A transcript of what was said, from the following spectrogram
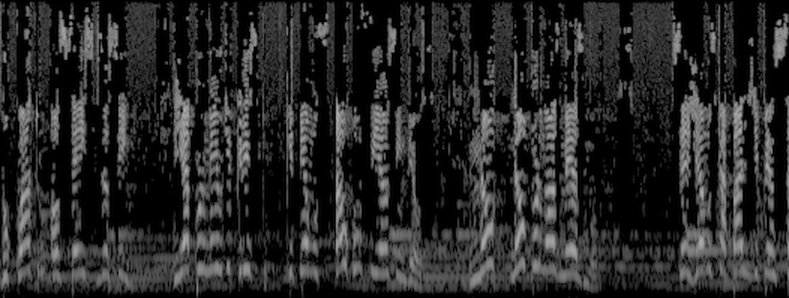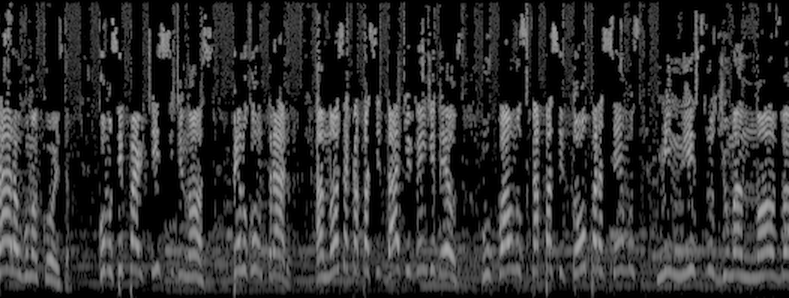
do 4 ao 6, diz assim: E é por meio de Cristo que temos tal confiança em Deus, não, não por nós mesmos, sejamos capazes de pensar alguma coisa, como se partisse de nós. Pelo contrário, a nossa capacidade vem de Deus, o qual nos capacitou para sermos ministros de uma nova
